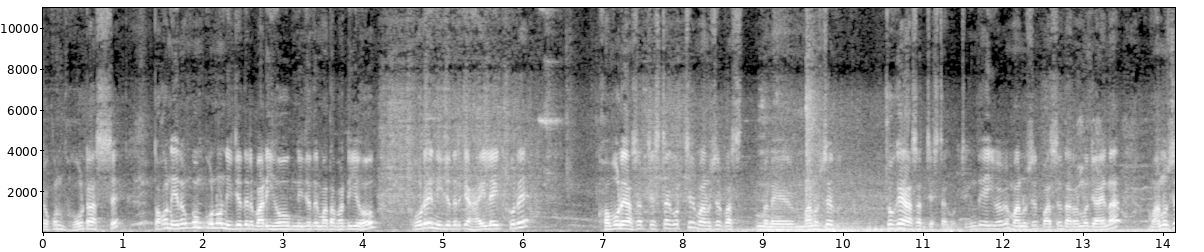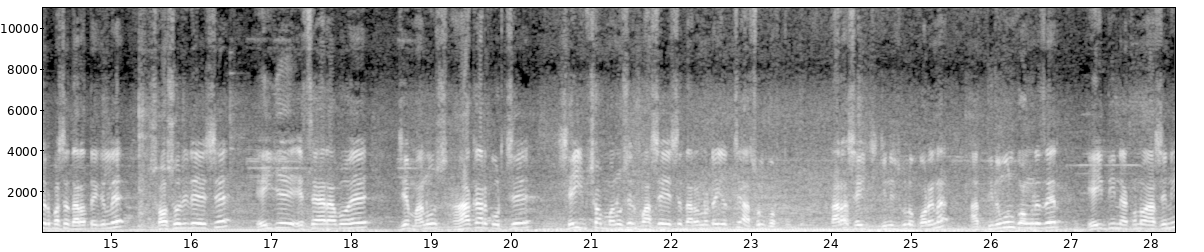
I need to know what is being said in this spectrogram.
যখন ভোট আসছে, তখন এরকম কোনো নিজেদের বাড়ি হোক, নিজেদের মাথা ফাটিয়ে হোক, করে নিজেদেরকে হাইলাইট করে খবরে আসার চেষ্টা করছে, মানুষের পাশে মানে মানুষের চোখে আসার চেষ্টা করছে। কিন্তু এইভাবে মানুষের পাশে দাঁড়ানো যায় না। মানুষের পাশে দাঁড়াতে গেলে সশরীরে এসে এই যে এসআর আবহে যে মানুষ হাহাকার করছে, সেই সব মানুষের পাশে এসে দাঁড়ানোটাই হচ্ছে আসল কর্তব্য। তারা সেই জিনিসগুলো করে না। আর তৃণমূল কংগ্রেসের এই দিন এখনও আসেনি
